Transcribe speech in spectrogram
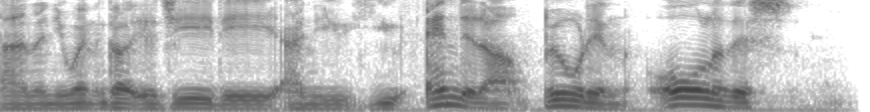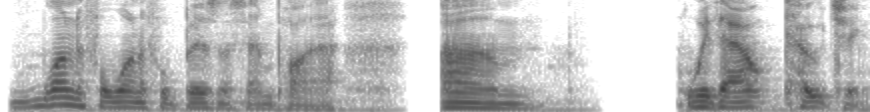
and then you went and got your GED and you you ended up building all of this wonderful wonderful business empire um, without coaching.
